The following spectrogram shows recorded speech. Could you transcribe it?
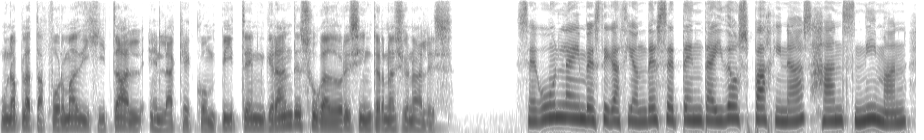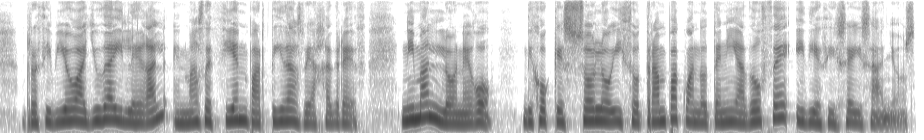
una plataforma digital en la que compiten grandes jugadores internacionales. Según la investigación de 72 páginas, Hans Niemann recibió ayuda ilegal en más de 100 partidas de ajedrez. Niemann lo negó. Dijo que solo hizo trampa cuando tenía 12 y 16 años.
